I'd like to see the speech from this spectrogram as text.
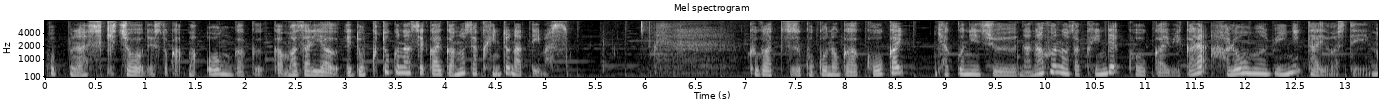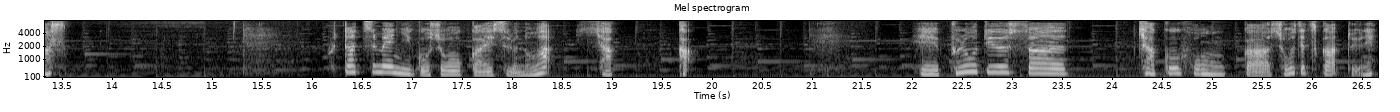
ポップな色調ですとか、まあ、音楽が混ざり合うえ独特な世界観の作品となっています。9月9日公開。127分の作品で公開日からハロームービーに対応しています。2つ目にご紹介するのは百、えー、プロデューサー脚本家小説家というね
